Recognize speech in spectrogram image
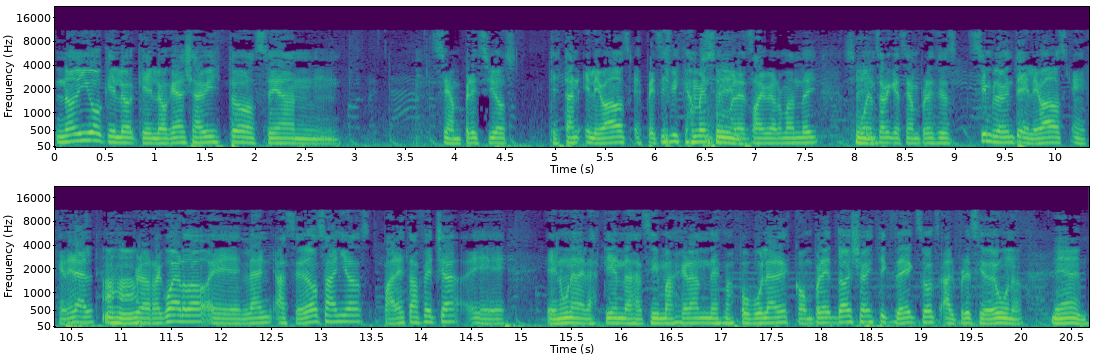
no digo que lo que lo que haya visto sean sean precios que están elevados específicamente Sí. para el Cyber Monday. Sí. Pueden ser que sean precios simplemente elevados en general. Ajá. Pero recuerdo, eh, hace dos años, para esta fecha, eh, en una de las tiendas así más grandes, más populares, compré dos joysticks de Xbox al precio de uno. Bien.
